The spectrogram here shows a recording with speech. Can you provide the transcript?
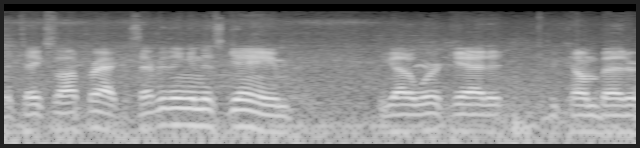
It takes a lot of practice. Everything in this game, you got to work at it to become better.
